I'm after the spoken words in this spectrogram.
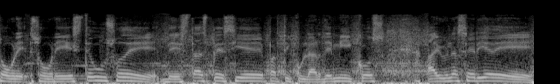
sobre, sobre este uso de, de esta especie particular de micos, hay una serie de,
